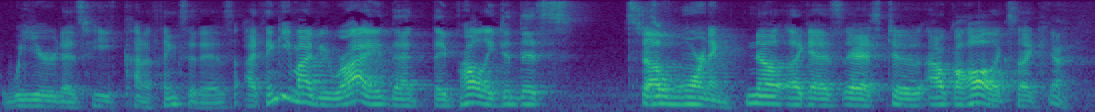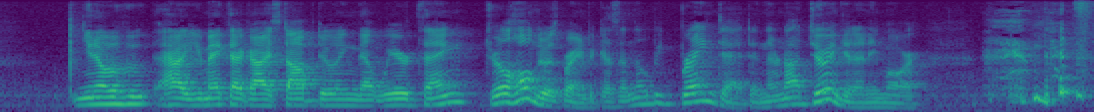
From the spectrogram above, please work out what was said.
weird as he kind of thinks it is. I think he might be right that they probably did this It's stuff. a warning. No, like as as to alcoholics, like Yeah. you know who how you make that guy stop doing that weird thing? Drill a hole into his brain because then they'll be brain dead and they're not doing it anymore. That's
